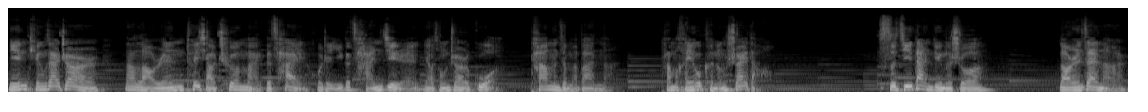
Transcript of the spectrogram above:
您停在这儿，那老人推小车买个菜，或者一个残疾人要从这儿过，他们怎么办呢？他们很有可能摔倒。”司机淡定的说：“老人在哪儿？”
